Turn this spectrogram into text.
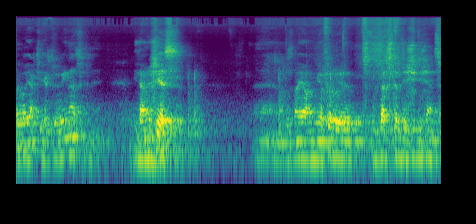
albo jaki, jak to inaczej. Nie? I tam już jest. E, no, Znajomy mi oferuje za 40 tysięcy,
